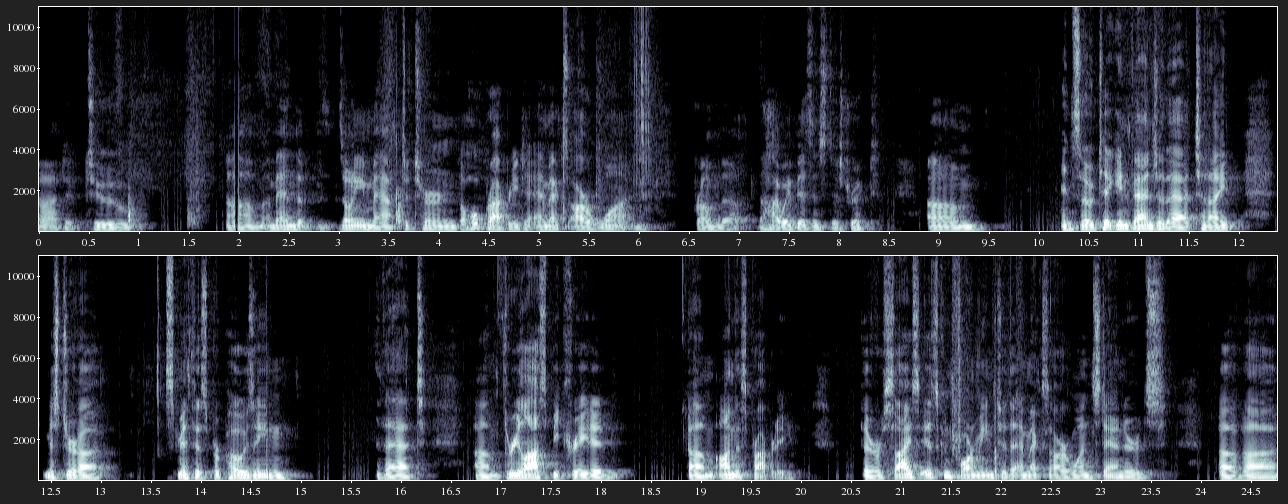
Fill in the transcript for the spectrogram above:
uh, to- to um, amend the zoning map to turn the whole property to MXR1 from the, the Highway Business District. Um, And so taking advantage of that, tonight, Mr. uh, Smith is proposing that um, three lots be created um, on this property. Their size is conforming to the MXR1 standards of uh,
